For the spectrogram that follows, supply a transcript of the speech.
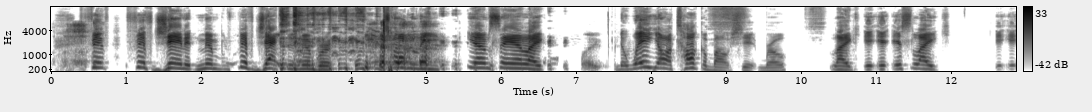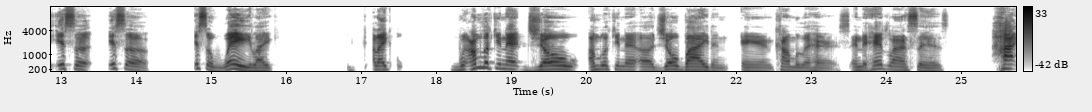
fifth fifth Janet member, fifth Jackson member, totally. You know what I'm saying? Like Like, the way y'all talk about shit, bro. Like it, it it's like it, it- it's a it's a it's a way like like when I'm looking at Joe, I'm looking at uh Joe Biden and Kamala Harris, and the headline says, "Hot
